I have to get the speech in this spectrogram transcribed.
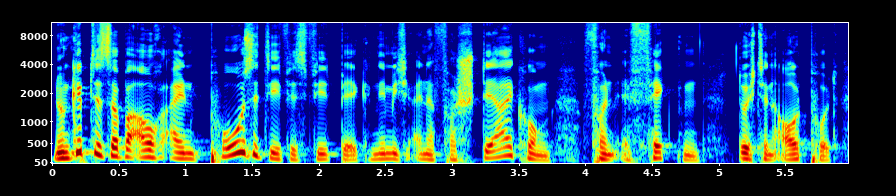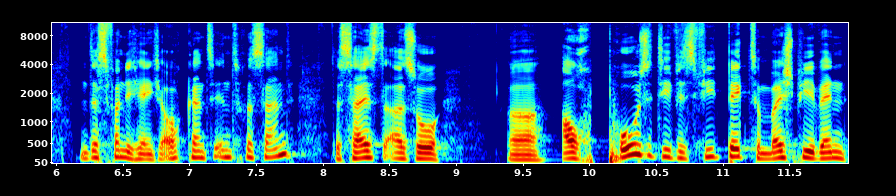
Nun gibt es aber auch ein positives Feedback, nämlich eine Verstärkung von Effekten durch den Output. Und das fand ich eigentlich auch ganz interessant. Das heißt also äh, auch positives Feedback, zum Beispiel wenn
